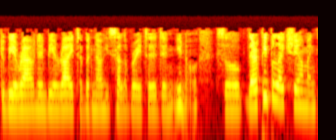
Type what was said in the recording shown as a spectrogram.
to be around and be a writer. But now he's celebrated, and you know. So there are people like Shyam and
